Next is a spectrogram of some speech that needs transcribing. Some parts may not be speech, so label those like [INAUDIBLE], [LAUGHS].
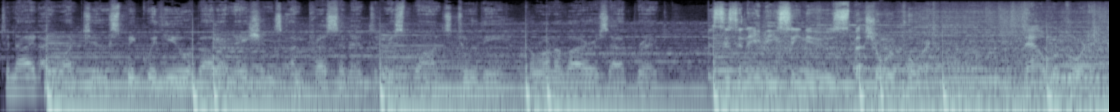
Tonight, I want to speak with you about our nation's unprecedented response to the coronavirus outbreak. This is an ABC News special report. Now reporting.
